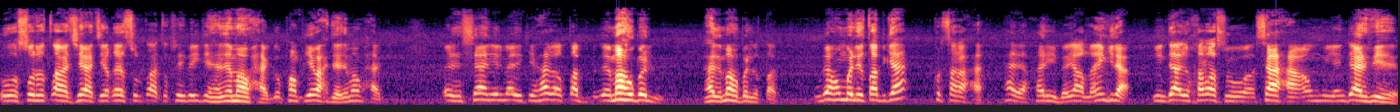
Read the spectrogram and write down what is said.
وسلطات جاتي غير سلطات تطفي بايديها هذا ما هو حق. وبومبيا واحدة هذا ما هو حق. الثاني الملكي هذا الطب ما هو بلو. هذا ما هو بلو الطب. ولا هم اللي طبقه؟ بكل صراحة. هذا خريبه يلا ينقلع. يندار خلصوا ساحه أو يندار فيها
